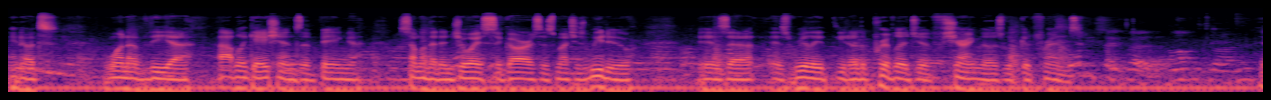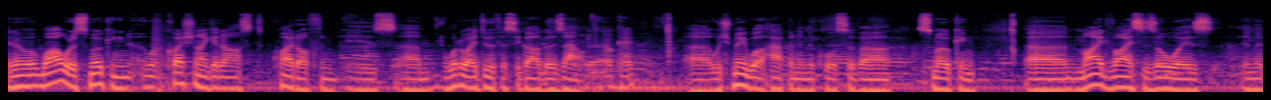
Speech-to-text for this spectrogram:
You know, it's one of the uh, obligations of being uh, someone that enjoys cigars as much as we do is, uh, is really, you know, the privilege of sharing those with good friends. You know, while we're smoking, a question I get asked quite often is, um, what do I do if a cigar goes out? Okay. uh, which may well happen in the course of our smoking. Uh, my advice is always, in the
